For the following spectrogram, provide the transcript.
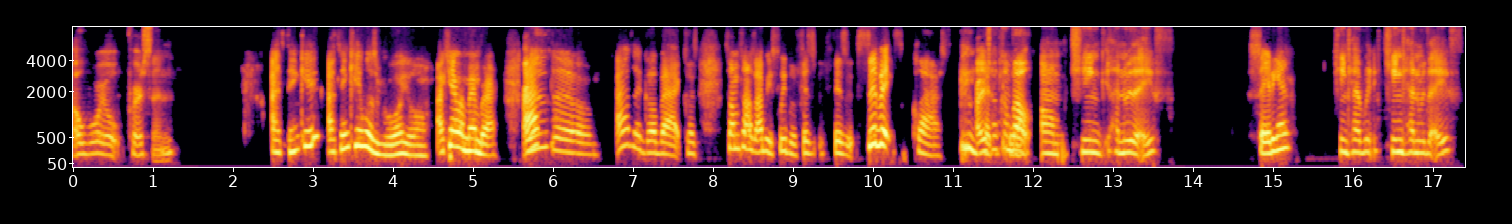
a royal person? I think it. I think it was royal. I can't remember. I have to. I have to go back because sometimes I'll be sleeping phys- physics civics class. Are you talking about um King Henry the Eighth? Say it again. King Henry King Henry the Eighth?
